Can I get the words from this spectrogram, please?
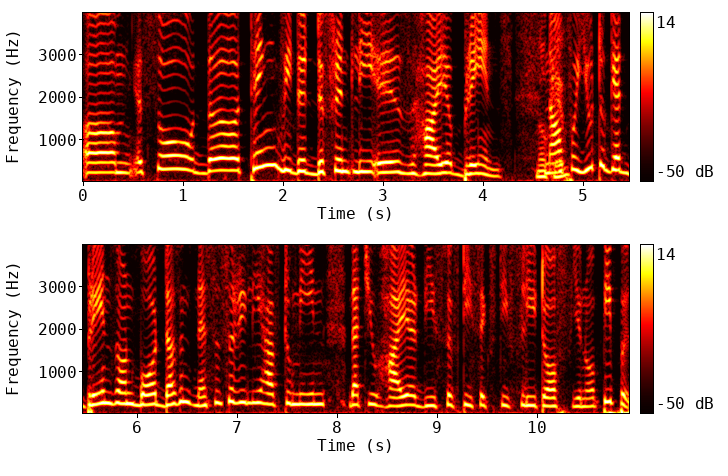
Um, so the thing we did differently is hire brains. Now, for you to get brains on board doesn't necessarily have to mean that you hire these 50, 60 fleet of you know people.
